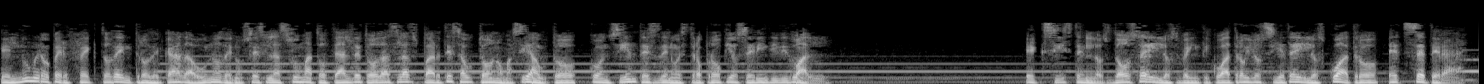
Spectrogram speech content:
El número perfecto dentro de cada uno de nos es la suma total de todas las partes autónomas y auto-conscientes de nuestro propio ser individual. Existen los 12 y los 24 y los 7 y los 4, etc.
